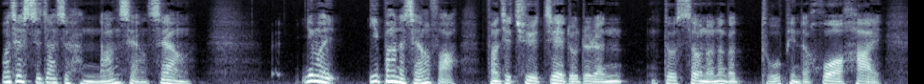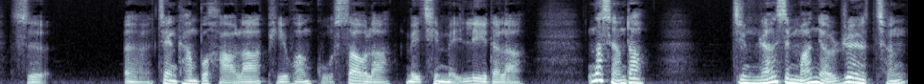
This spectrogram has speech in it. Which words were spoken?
我这实在是很难想象，因为一般的想法，凡是去戒毒的人都受了那个毒品的祸害，是。呃，健康不好了，皮黄骨瘦了，没气没力的了。那想到，竟然是蛮有热忱，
